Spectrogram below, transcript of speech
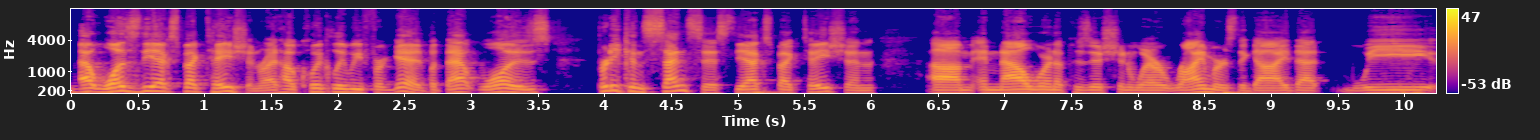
That was the expectation, right? How quickly we forget, but that was pretty consensus the expectation. Um, and now we're in a position where Reimer's the guy that we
